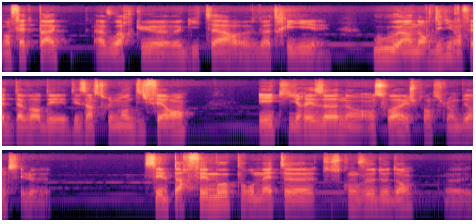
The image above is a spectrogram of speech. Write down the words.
En fait, pas avoir que guitare, batterie ou un ordi, en fait, d'avoir des, des, instruments différents et qui résonne en, soi. Et je pense que l'ambiance, c'est le, c'est le parfait mot pour mettre euh, tout ce qu'on veut dedans. Euh,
